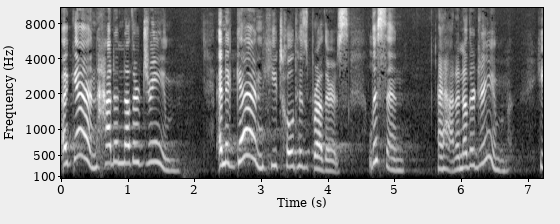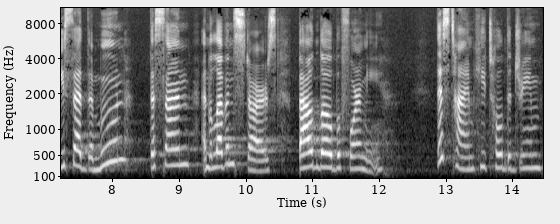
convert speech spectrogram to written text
again, had another dream. And again, he told his brothers, Listen, I had another dream. He said, The moon, the sun, and 11 stars bowed low before me. This time, he told the dream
